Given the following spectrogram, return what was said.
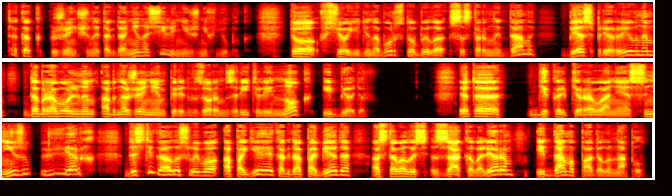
Так как женщины тогда не носили нижних юбок, то все единоборство было со стороны дамы беспрерывным добровольным обнажением перед взором зрителей ног и бедер. Это декольтирование снизу вверх достигало своего апогея, когда победа оставалась за кавалером, и дама падала на пол.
